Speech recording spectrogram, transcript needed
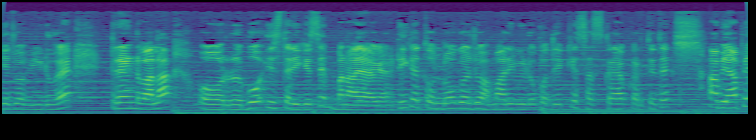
ये जो वीडियो है ट्रेंड वाला और वो इस तरीके से बनाया गया ठीक है? तो लोग जो हमारी वीडियो को देख के सब्सक्राइब करते थे। अब यहाँ पे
